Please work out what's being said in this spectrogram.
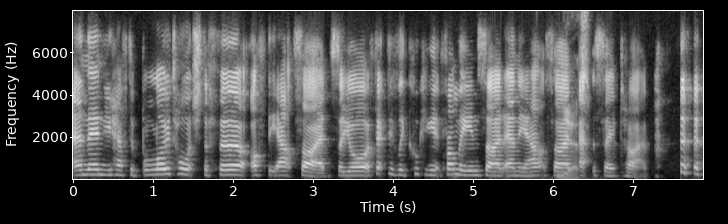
and then you have to blowtorch the fur off the outside. So you're effectively cooking it from the inside and the outside Yes. at the same time.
